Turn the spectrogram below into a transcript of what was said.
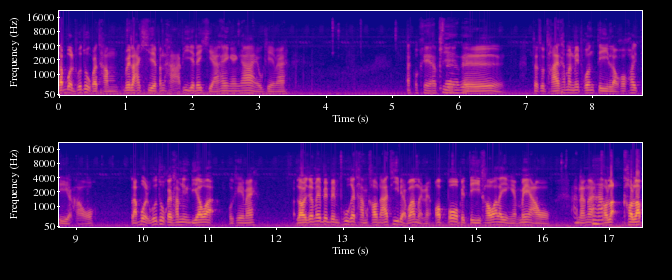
รับบทผู้ถูกกระทำเวลาเคลียร์ปัญหาพี่จะได้เคลียร์ให้ง่าย ๆ โอเคไหมโอเคครับพี่ เออ แต่สุดท้ายถ้ามันไม่พ้นตีเราก็ค่อยตีกับเขารับบทผู้ถูกกระทำอย่างเดียวอะโอเคไหมเราจะไม่ไปเป็นผู้กระทำเขานะที่แบบว่าเหมือนออปโปไปตีเขาอะไรอย่างเงี้ยไม่เอาอันนั้นอะเขารับเขารับ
